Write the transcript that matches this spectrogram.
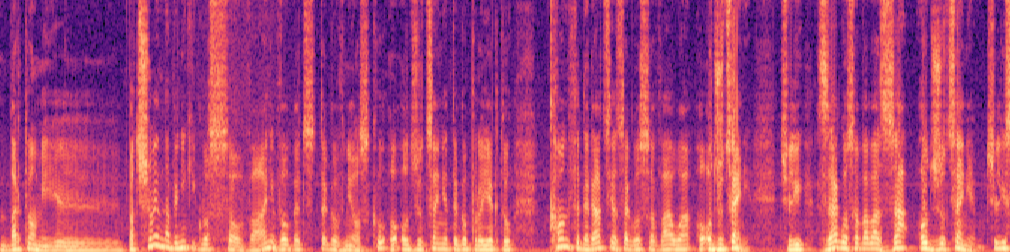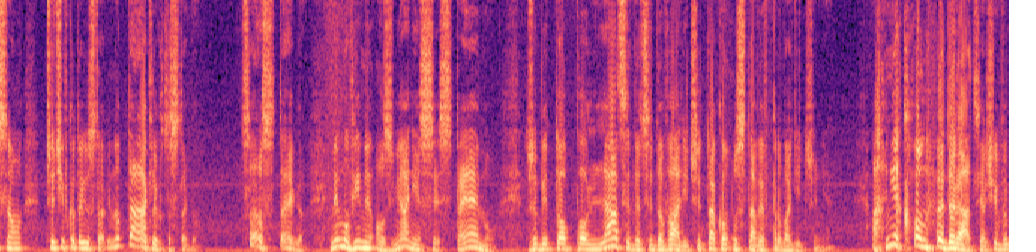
Bartłomiej, yy, patrzyłem na wyniki głosowań wobec tego wniosku o odrzucenie tego projektu. Konfederacja zagłosowała o odrzucenie, czyli zagłosowała za odrzuceniem, czyli są przeciwko tej ustawie. No tak, tylko co z tego? Co z tego? My mówimy o zmianie systemu, żeby to Polacy decydowali, czy taką ustawę wprowadzić, czy nie. A nie Konfederacja się wy,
